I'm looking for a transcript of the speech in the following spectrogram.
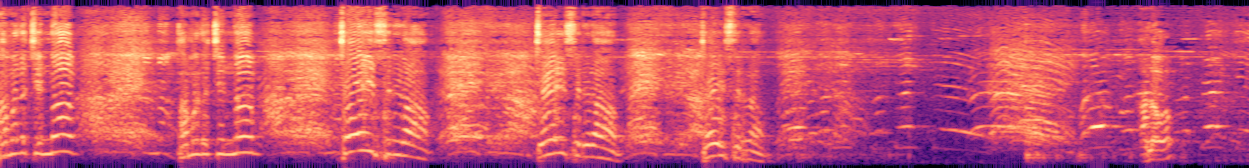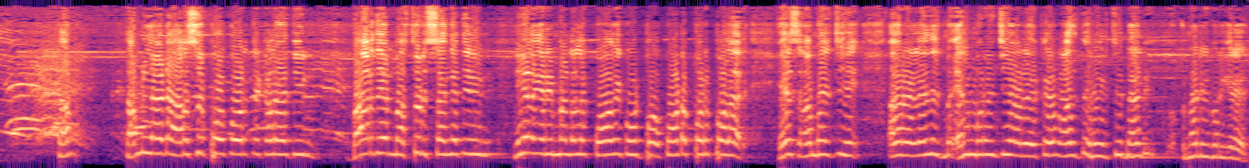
நமது சின்னம் நமது சின்னம். ஜெய் ஸ்ரீராம். ஜெய் ஸ்ரீராம். ஜெய் ஸ்ரீராம். ஹலோ. தம்- தமிழ்நாடு அரசு போக்குவரத்து கழகத்தின் பாரதிய மஸ்தூர் சங்கத்தின் நீலகிரி மண்டல கோவை கோட்ட பொறுப்பாளர் எஸ் ரமேஷ்ஜி அவர்களது எல் முருகன்ஜி அவர்களுக்கு வாழ்த்து தெரிவித்து நன்றி நன்றி கூறுகிறேன்.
